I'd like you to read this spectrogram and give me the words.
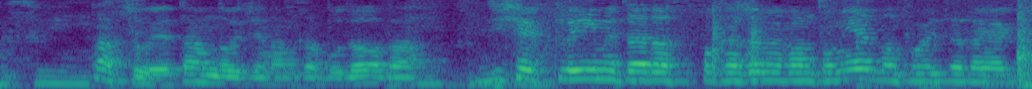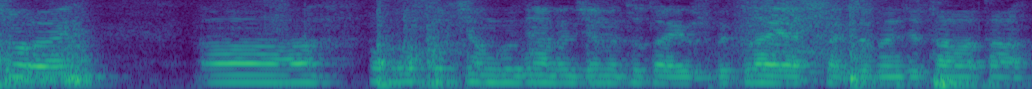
pasuje. Pasuje, tam dojdzie nam zabudowa. Dzisiaj wkleimy teraz, pokażemy Wam tą jedną płytę, tak jak wczoraj. Po prostu w ciągu dnia będziemy tutaj już wyklejać, także będzie cała ta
